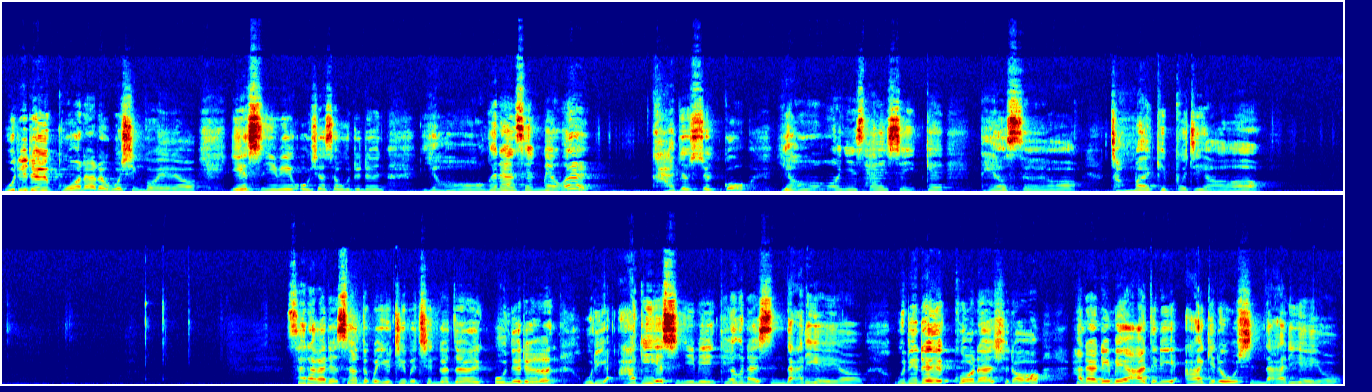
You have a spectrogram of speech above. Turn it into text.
우리를 구원하러 오신 거예요. 예수님이 오셔서 우리는 영원한 생명을 가질 수 있고 영원히 살 수 있게 되었어요. 정말 기쁘지요. 사랑하는 수원동부 유튜브 친구들, 오늘은 우리 아기 예수님이 태어나신 날이에요. 우리를 구원하시러 하나님의 아들이 아기로 오신 날이에요.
